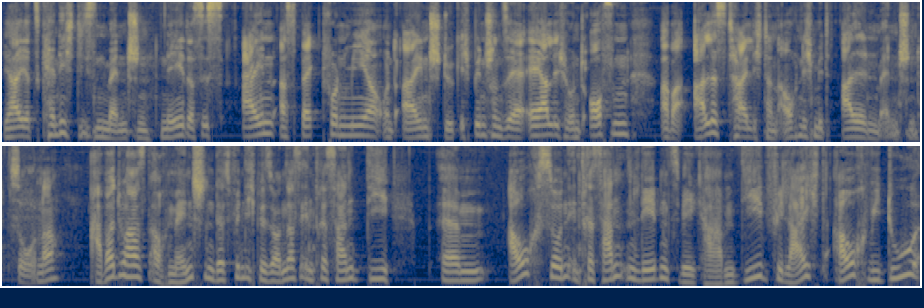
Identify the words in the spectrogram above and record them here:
ja, jetzt kenne ich diesen Menschen. Nee, das ist ein Aspekt von mir und ein Stück. Ich bin schon sehr ehrlich und offen, aber alles teile ich dann auch nicht mit allen Menschen. So, ne? Aber du hast auch Menschen, das finde ich besonders interessant, die ähm, auch so einen interessanten Lebensweg haben, die vielleicht auch wie du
